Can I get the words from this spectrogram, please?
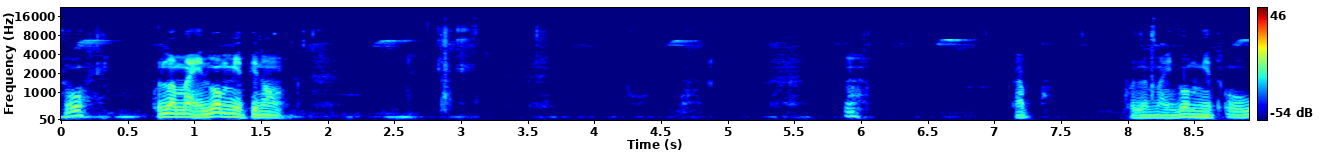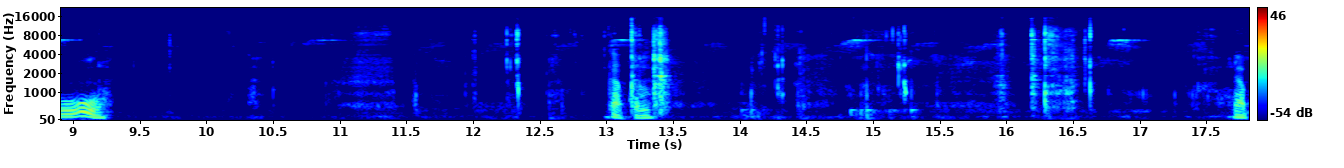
โอ้ผลไม้ร่วมมีดพี่น้องครับผลไม้ร่วมมีดโอ้ ครับผม ครับ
